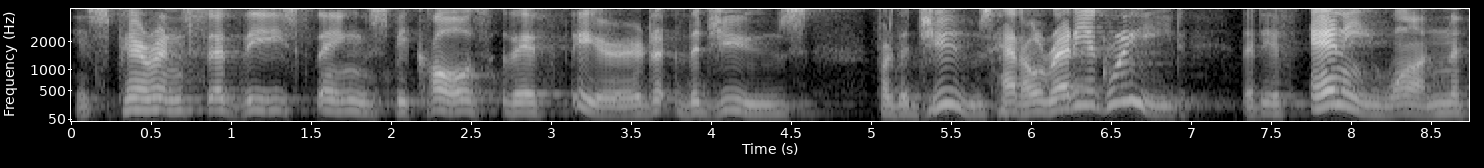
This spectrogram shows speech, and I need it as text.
His parents said these things because they feared the Jews, for the Jews had already agreed that if anyone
